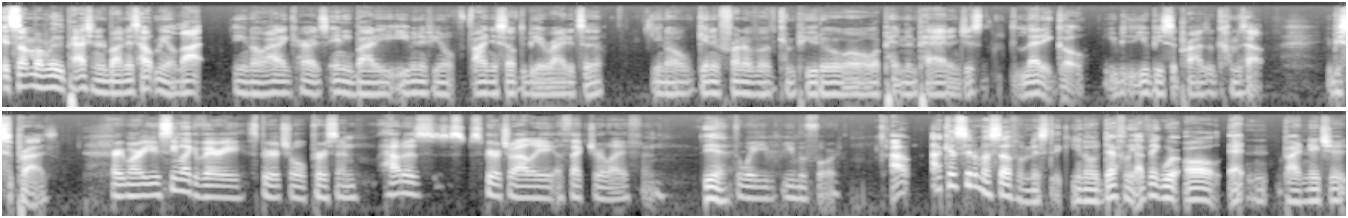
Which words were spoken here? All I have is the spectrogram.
it's something I'm really passionate about and it's helped me a lot. You know, I encourage anybody, even if you don't find yourself to be a writer, to you know, get in front of a computer or a pen and pad and just let it go. You you'd be surprised what comes out. You'd be surprised. All right, Mario, you seem like a very spiritual person. How does spirituality affect your life and Yeah, the way you, you move forward? I I consider myself a mystic. You know, definitely. I think we're all at by nature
